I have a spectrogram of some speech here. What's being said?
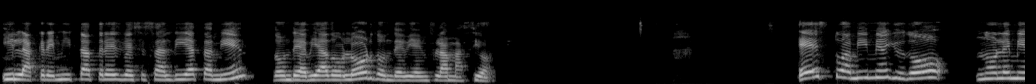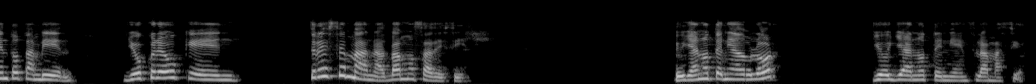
y la cremita tres veces al día también, donde había dolor, donde había inflamación. Esto a mí me ayudó, no le miento también. Yo creo que en tres semanas, vamos a decir, yo ya no tenía dolor, yo ya no tenía inflamación.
